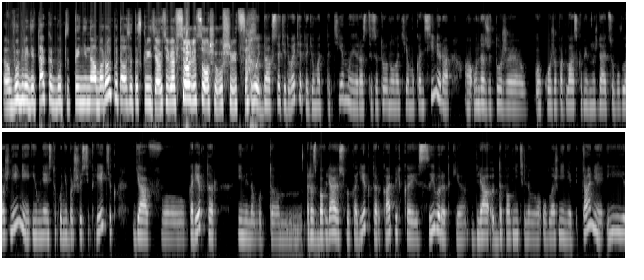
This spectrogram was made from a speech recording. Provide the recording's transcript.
э, выглядит так, как будто ты не наоборот пытался это скрыть, а у тебя все лицо шелушится. Ой, да, кстати, давайте отойдем от этой темы. Раз ты затронула тему консилера, а у нас же тоже э, кожа под ласками нуждается в увлажнении, и у меня есть такой небольшой секретик. Я в э, корректор именно вот эм, разбавляю свой корректор капелькой сыворотки для дополнительного увлажнения питания и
